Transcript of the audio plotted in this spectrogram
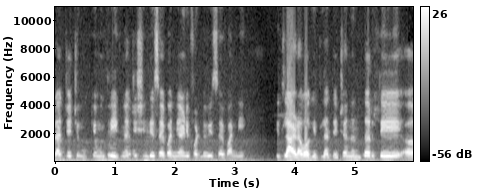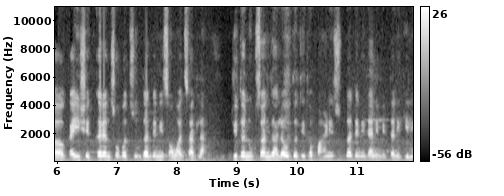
राज्याचे मुख्यमंत्री एकनाथजी शिंदे साहेबांनी आणि फडणवीस साहेबांनी तिथला आढावा घेतला. त्याच्यानंतर ते काही शेतकऱ्यांसोबत सुद्धा त्यांनी संवाद साधला. जिथं नुकसान झालं होतं तिथं पाहणी सुद्धा त्यांनी त्या निमित्ताने केली.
